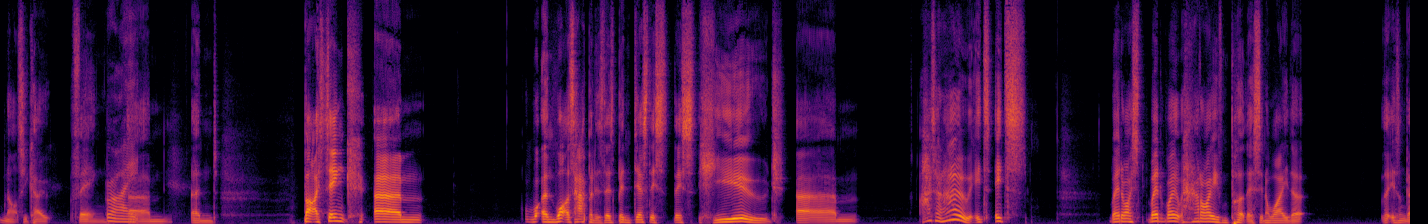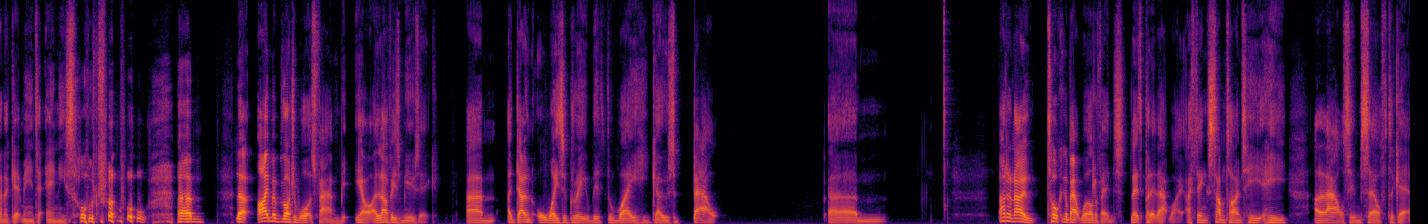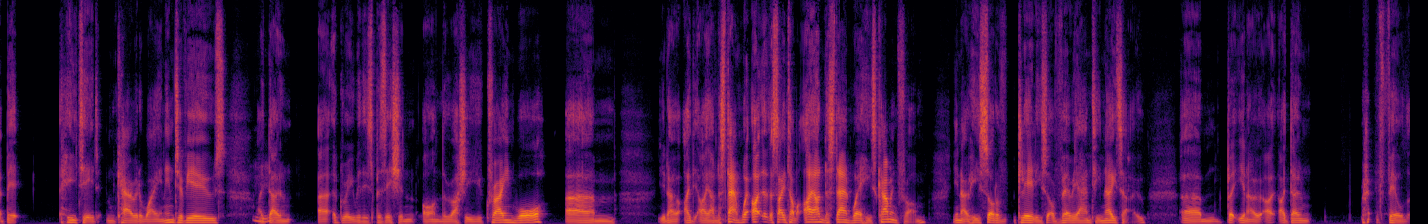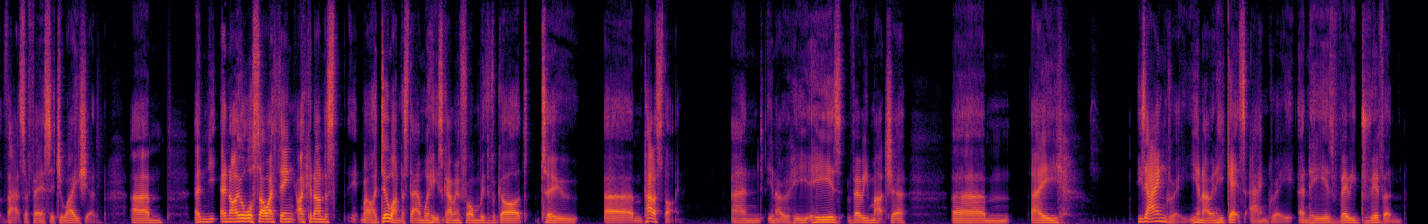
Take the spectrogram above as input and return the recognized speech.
Nazi coat thing. Right. Um, and but I think um, and what has happened is there's been just this this huge um, I don't know. It's it's where do I where, where how do I even put this in a way that that isn't going to get me into any sort of trouble? Um, look, I'm a Roger Waters fan. You know, I love his music. Um, I don't always agree with the way he goes about. Um, I don't know, talking about world events. Let's put it that way. I think sometimes he he allows himself to get a bit heated and carried away in interviews. I Mhm. don't uh, agree with his position on the Russia Ukraine war. Um, you know, I, I understand where, I- at the same time, I understand where he's coming from. You know, he's sort of clearly sort of very anti NATO. Um, but, you know, I, I don't feel that that's a fair situation. Um, and and I also I think I can understand. Well, I do understand where he's coming from with regard to um, Palestine, and you know he he is very much a um, a he's angry, you know, and he gets angry, and he is very driven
